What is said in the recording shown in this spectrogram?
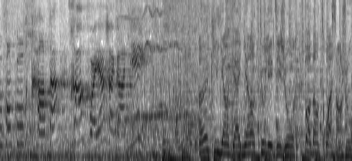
au concours 30 ans, 30 voyages à gagner. Un client gagnant tous les 10 jours pendant 300 jours.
